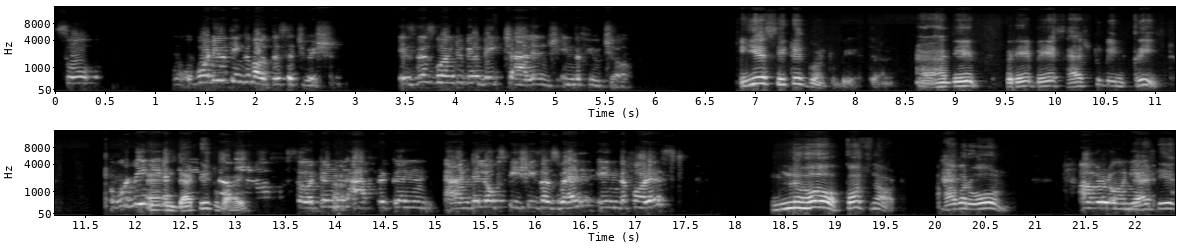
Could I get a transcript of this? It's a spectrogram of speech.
So, what do you think about this situation? Is this going to be a big challenge in the future? Yes, it is going to be. a Uh, the prey base has to be increased. Would we need and that is why certain uh, African antelope species as well in the forest? No, of course not. Our own. Our own, yes. That is,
